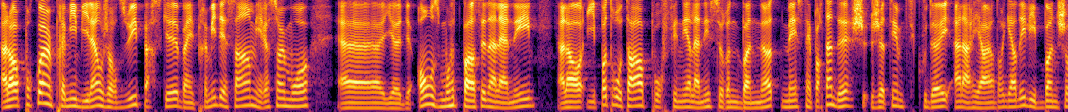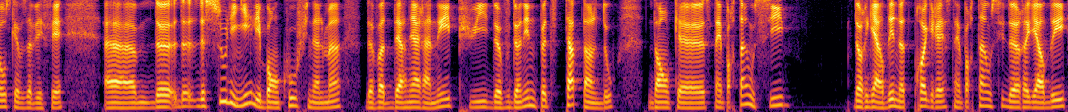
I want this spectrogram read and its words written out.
Alors, pourquoi un premier bilan aujourd'hui? Parce que ben, le 1er décembre, il reste un mois, euh, il y a 11 mois de passé dans l'année. Alors, il n'est pas trop tard pour finir l'année sur une bonne note, mais c'est important de jeter un petit coup d'œil à l'arrière, de regarder les bonnes choses que vous avez faites. Euh, de, souligner les bons coups finalement de votre dernière année, puis de vous donner une petite tape dans le dos. Donc, euh, c'est important aussi de regarder notre progrès. C'est important aussi de regarder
